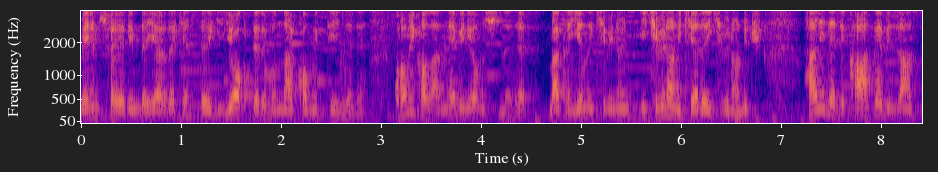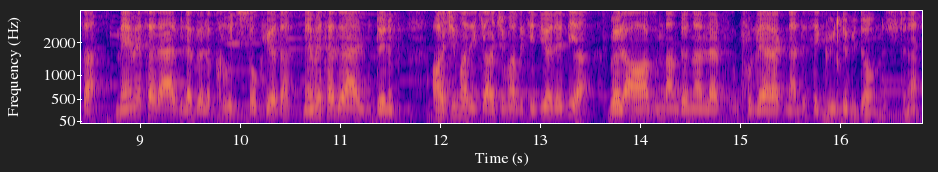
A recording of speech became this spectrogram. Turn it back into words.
benim söylediğimde yarıda kes. Dedi ki yok dedi bunlar komik değil dedi. Komik olan ne biliyor musun dedi. Bakın yıl 2000, 2012 ya da 2013. Hani dedi kahve Bizans'ta Mehmet Ali Erbil'e böyle kılıç sokuyor da Mehmet Ali Erbil dönüp acımadı ki acımadı ki diyor dedi ya. Böyle ağzından dönerler fırlayarak neredeyse güldü bir de onun üstüne.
